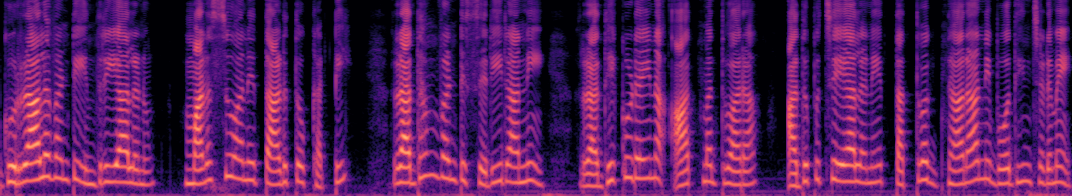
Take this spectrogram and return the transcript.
గుర్రాల వంటి ఇంద్రియాలను మనస్సు అనే తాడుతో కట్టి రథం వంటి శరీరాన్ని రధికుడైన ఆత్మ ద్వారా అదుపు చేయాలనే తత్వజ్ఞానాన్ని బోధించడమే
